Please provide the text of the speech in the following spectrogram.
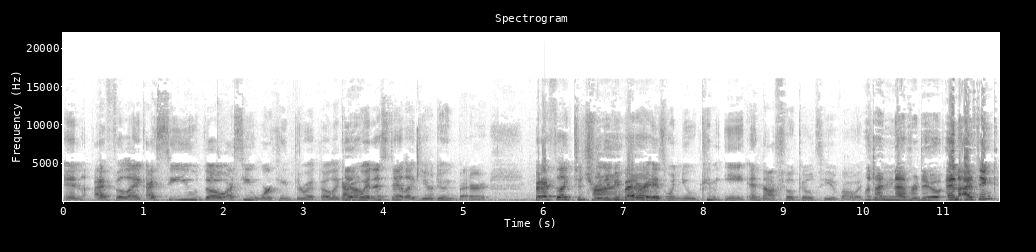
and I feel like I see you though. I see you working through it though. Like Yeah. I witnessed it. Like you're doing better. But I feel like to truly be better yeah. is when you can eat and not feel guilty about what which I ate. never do. And I think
